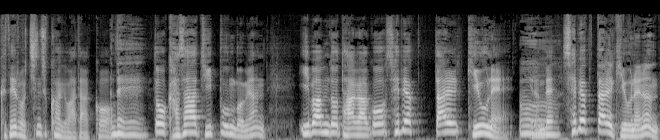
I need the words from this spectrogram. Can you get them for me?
그대로 친숙하게 와닿고 네. 또 가사 뒷부분 보면 이 밤도 다 가고 새벽 달 기운에 어. 이런데 새벽 달 기운에는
